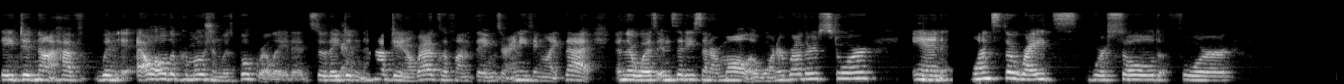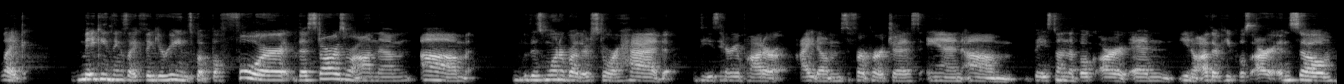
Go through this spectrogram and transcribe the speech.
they did not have when all the promotion was book related so they Yeah. didn't have daniel radcliffe on things or anything like that and there was in city center mall a warner brothers store and once the rights were sold for like making things like figurines but before the stars were on them um this Warner Brothers store had these Harry Potter items for purchase and um, based on the book art and you know other people's art. And so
